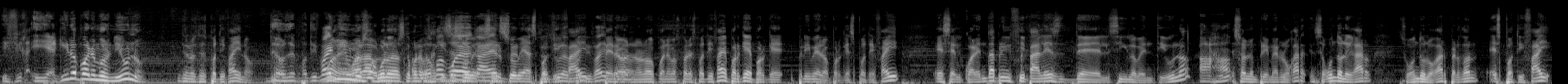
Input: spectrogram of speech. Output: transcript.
Y, fija- y aquí no ponemos ni uno. De los de Spotify no. De los de Spotify Bueno, ni uno. solo. alguno de los que ponemos aquí se sube, caer, se sube a sube Spotify, pero, no lo ponemos por Spotify. ¿Por qué? Porque, primero, porque Spotify es el 40 principales del siglo XXI. Ajá. Eso en primer lugar. En segundo lugar, segundo lugar, perdón, Spotify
